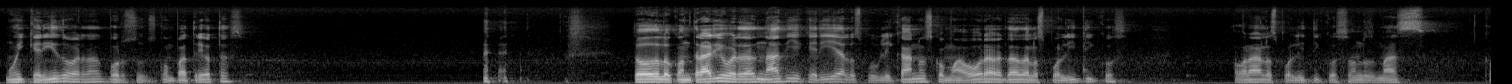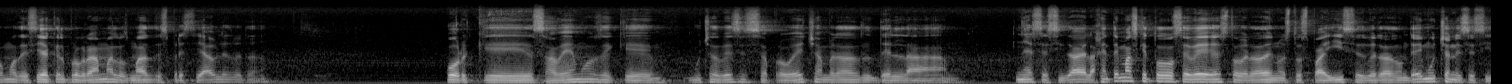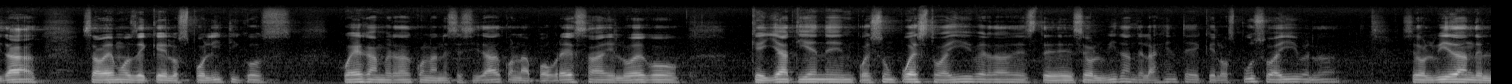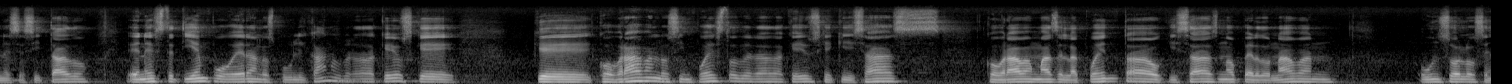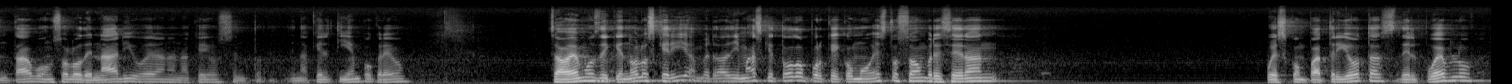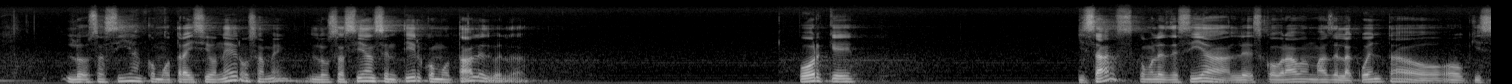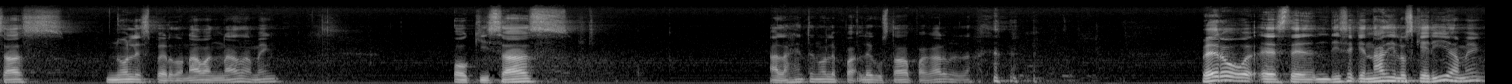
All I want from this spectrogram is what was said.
muy querido, ¿verdad?, por sus compatriotas. Todo lo contrario, ¿verdad? Nadie quería a los publicanos como ahora, ¿verdad? A los políticos. Ahora los políticos son los más, como decía aquel programa, los más despreciables, ¿verdad? porque sabemos de que muchas veces se aprovechan, ¿verdad?, de la necesidad de la gente. Más que todo se ve esto, ¿verdad?, en nuestros países, ¿verdad?, donde hay mucha necesidad. Sabemos de que los políticos juegan, ¿verdad?, con la necesidad, con la pobreza y luego que ya tienen pues un puesto ahí, ¿verdad? Este, se olvidan de la gente que los puso ahí, ¿verdad? Se olvidan del necesitado en este tiempo eran los publicanos, ¿verdad? Aquellos que, que cobraban los impuestos, ¿verdad? Aquellos que quizás cobraban más de la cuenta o quizás no perdonaban un solo centavo, un solo denario, eran en, aquellos, en aquel tiempo, creo. Sabemos de que no los querían, ¿verdad? Y más que todo porque como estos hombres eran pues compatriotas del pueblo, los hacían como traicioneros, amén. Los hacían sentir como tales, ¿verdad? Porque quizás, como les decía, les cobraban más de la cuenta o, quizás no les perdonaban nada, amén. O quizás a la gente no le, gustaba pagar, ¿verdad? Pero este, dice que nadie los quería, amén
